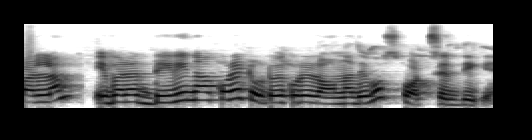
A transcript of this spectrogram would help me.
পারলাম। এবার আর দেরি না করে টোটোয় করে রওনা দেব স্পটস এর দিকে।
